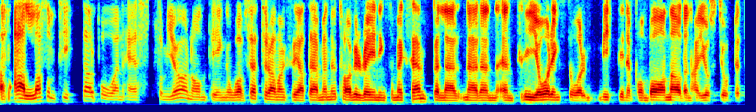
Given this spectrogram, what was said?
att alla som tittar på en häst som gör någonting oavsett hur avancerat det är, men nu tar vi raining som exempel när, när en, en treåring står mitt inne på en bana och den har just gjort ett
